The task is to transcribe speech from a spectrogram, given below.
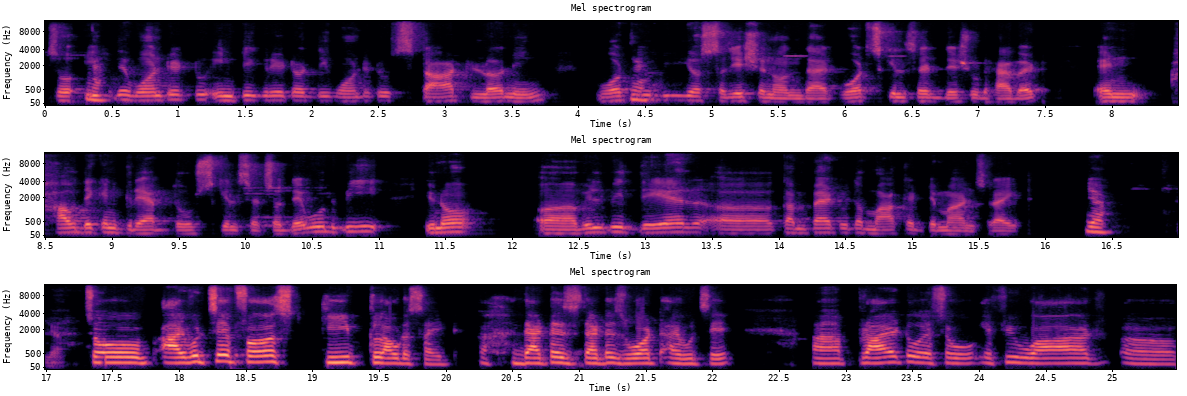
So Yeah. if they wanted to integrate or they wanted to start learning, what Yeah. would be your suggestion on that? What skill set they should have it and how they can grab those skill sets? So they would be, you know, uh, will be there uh, compared to the market demands, right? Yeah. Yeah. So I would say first keep cloud aside. that is that is what I would say. Uh, prior to so if you are, uh,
